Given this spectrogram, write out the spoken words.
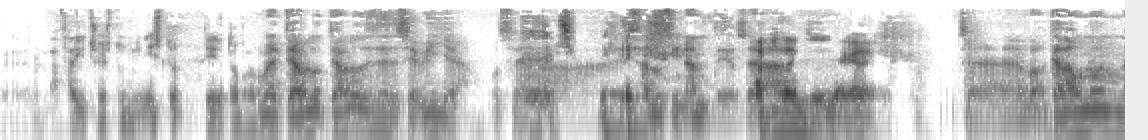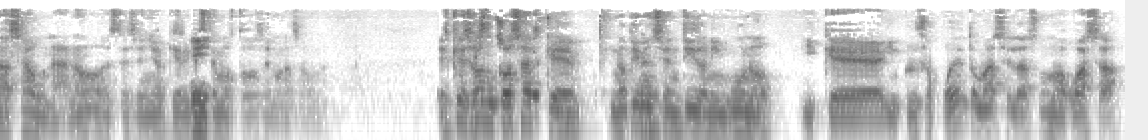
pero, de verdad ha dicho esto un ministro. Hombre, te hablo, te hablo desde Sevilla. O sea, es alucinante. O sea, cada uno en una sauna, ¿no? Este señor quiere que estemos todos en una sauna. Es que son cosas que no tienen sentido ninguno y que incluso puede tomárselas uno a guasa,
